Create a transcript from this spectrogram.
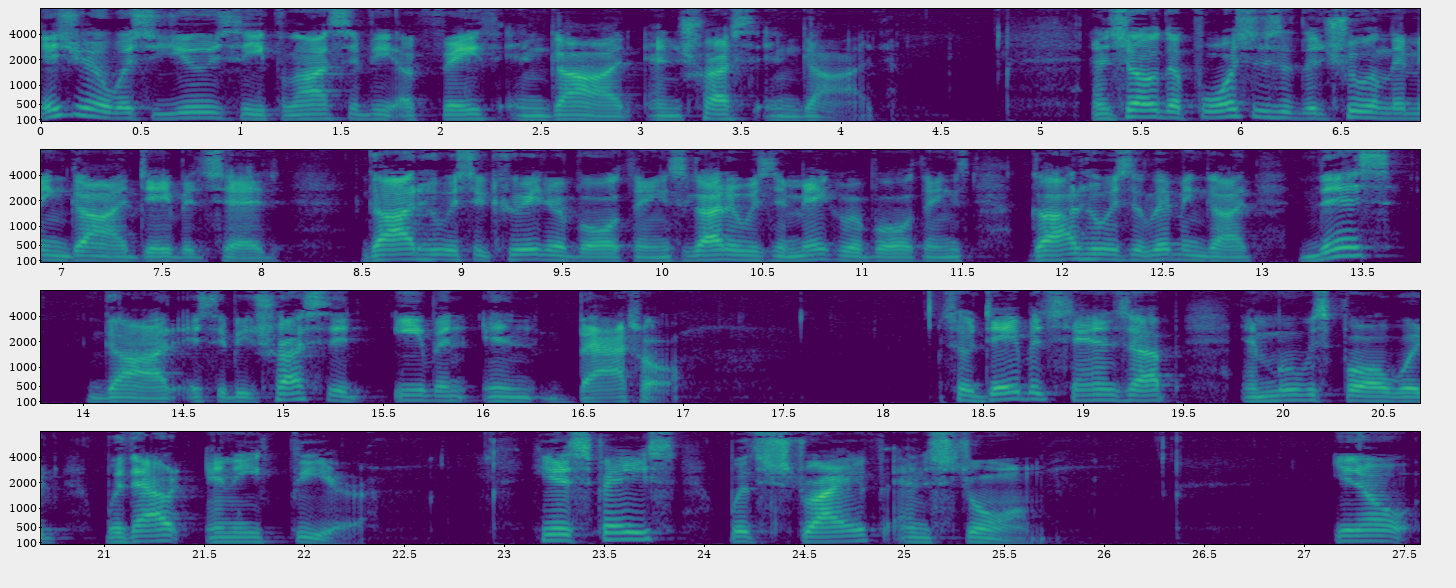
Israel was to use the philosophy of faith in God and trust in God. And so the forces of the true and living God, David said, God who is the creator of all things, God who is the maker of all things, God who is the living God, this God is to be trusted even in battle. So David stands up and moves forward without any fear. He is faced with strife and storm. You know,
